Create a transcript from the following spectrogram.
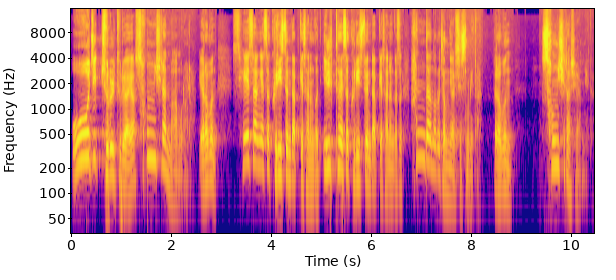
오직 주를 두려하여 성실한 마음으로 하라. 여러분, 세상에서 그리스도인답게 사는 것, 일터에서 그리스도인답게 사는 것은 한 단어로 정리할 수 있습니다. 여러분, 성실하셔야 합니다.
